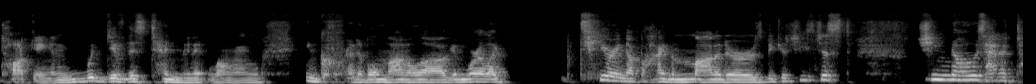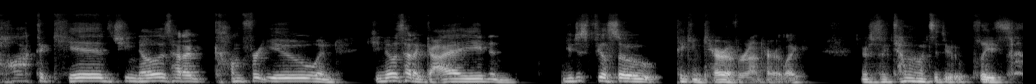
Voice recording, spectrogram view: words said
talking and would give this 10 minute long, incredible monologue. And we're like tearing up behind the monitors because she's just, she knows how to talk to kids. She knows how to comfort you and she knows how to guide. And you just feel so taken care of around her. Like you're just like, tell me what to do, please.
